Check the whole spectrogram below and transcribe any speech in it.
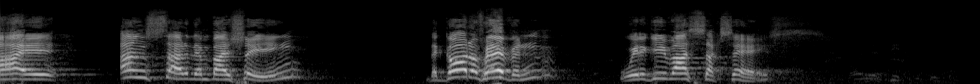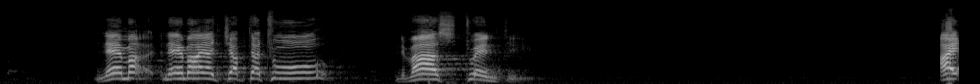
I answered them by saying, The God of heaven will give us success. Nehemiah chapter 2, verse 20. I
